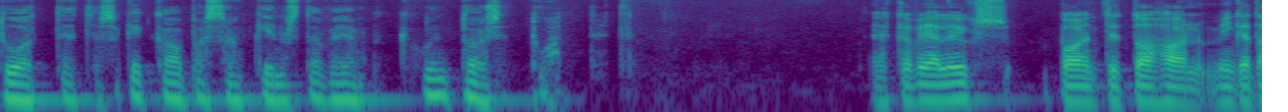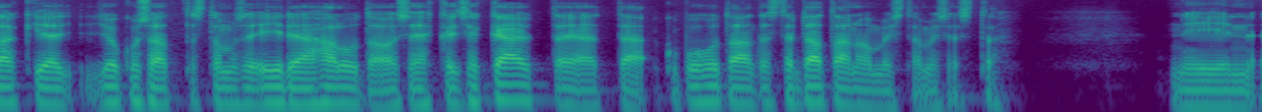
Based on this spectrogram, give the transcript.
tuotteet jossakin kaupassa on kiinnostavia kuin toiset tuotteet. Ehkä vielä yksi pointti tuohon, minkä takia joku saattaisi tämmöisen idean haluta, olisi ehkä se käyttäjä, että kun puhutaan tästä datan omistamisesta, niin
